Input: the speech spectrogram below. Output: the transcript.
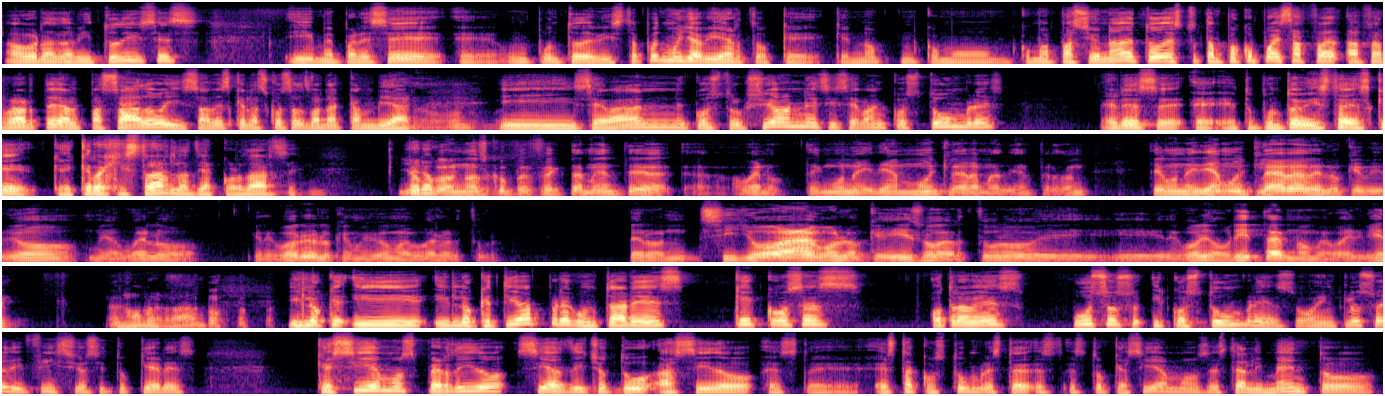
Ahora, David, tú dices, y me parece eh, un punto de vista pues muy abierto, que, que, no, como, como apasionado de todo esto, tampoco puedes aferrarte al pasado y sabes que las cosas van a cambiar. Y se van construcciones y se van costumbres. Eres, eh, eh, tu punto de vista es que, que, hay que registrarlas y acordarse. Yo conozco perfectamente, bueno, tengo una idea muy clara más bien, perdón, tengo una idea muy clara de lo que vivió mi abuelo Gregorio y lo que vivió mi abuelo Arturo. Pero si yo hago lo que hizo Arturo y, Gregorio ahorita, no me va a ir bien. No, ¿verdad? y, lo que, y, lo que te iba a preguntar es, ¿qué cosas, otra vez, usos y costumbres o incluso edificios, si tú quieres, que sí hemos perdido, sí has dicho tú, ha sido este, esta costumbre, este, es- esto que hacíamos, este alimento.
